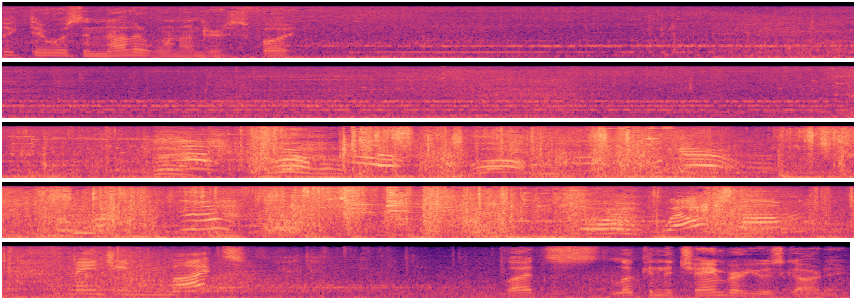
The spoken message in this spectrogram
Looks like there was another one under his foot. Look out! Welcome, mangy mutt. Let's look in the chamber he was guarding.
